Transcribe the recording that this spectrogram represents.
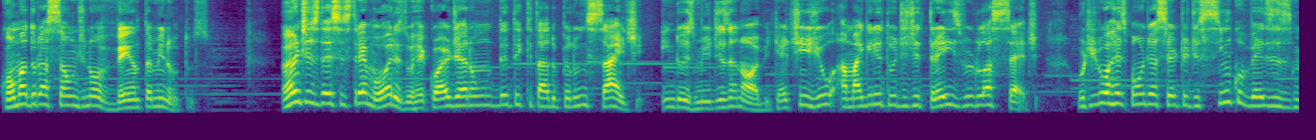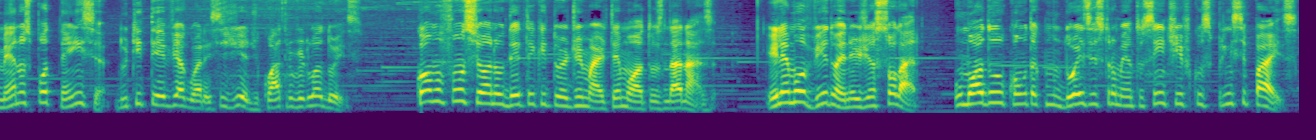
com uma duração de 90 minutos. Antes desses tremores, o recorde era um detectado pelo InSight em 2019, que atingiu a magnitude de 3,7, o que corresponde a cerca de 5 vezes menos potência do que teve agora esse dia, de 4,2. Como funciona o detector de martemotos da NASA? Ele é movido a energia solar. O módulo conta com dois instrumentos científicos principais,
